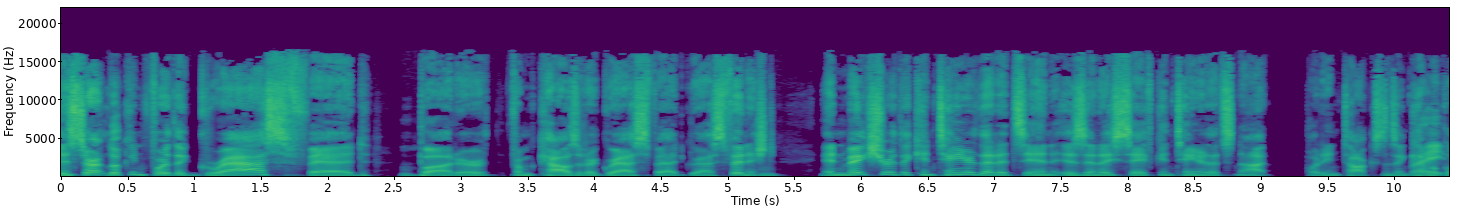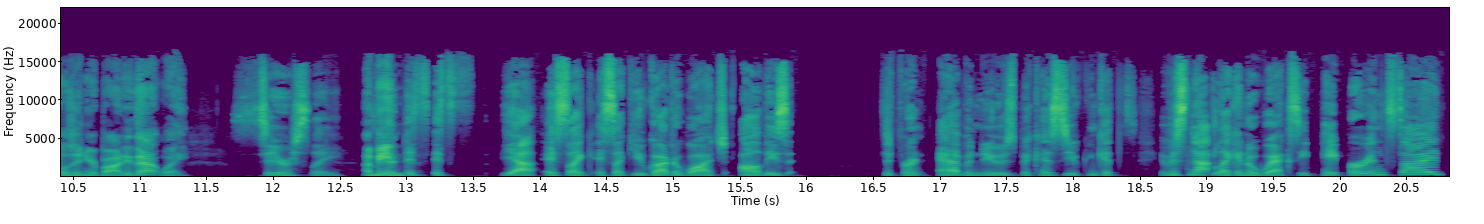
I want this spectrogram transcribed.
then start looking for the grass fed Mhm. butter from cows that are grass fed, grass finished. Mhm. And Mhm. make sure the container that it's in is in a safe container that's not putting toxins and Right. chemicals in your body that way. Seriously. I mean, it's it's yeah, it's like it's like you got to watch all these different avenues because you can get if it's not like in a waxy paper inside.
